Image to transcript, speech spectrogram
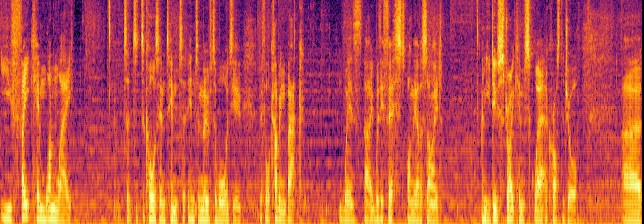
you fake him one way to, to, to cause him, him, to, him to move towards you before coming back with, uh, with your fist on the other side. And you do strike him square across the jaw. Uh,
